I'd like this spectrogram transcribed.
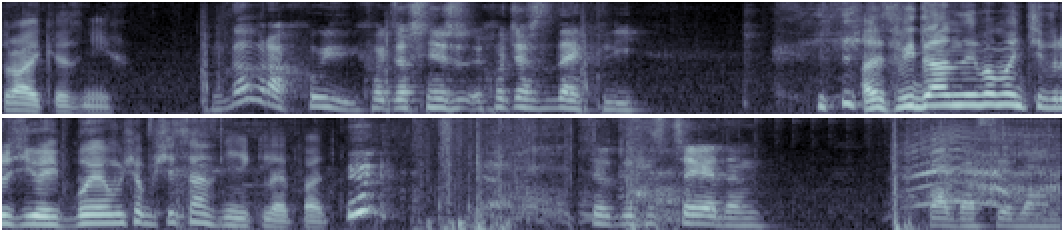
Trójkę z nich. Dobra, chuj, chociaż, nie, ży- chociaż zdechli. Ale w idealnym momencie wróciłeś, bo ja musiałbym się sam z niej klepać. To jest jeszcze jeden. Fagas jebany.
